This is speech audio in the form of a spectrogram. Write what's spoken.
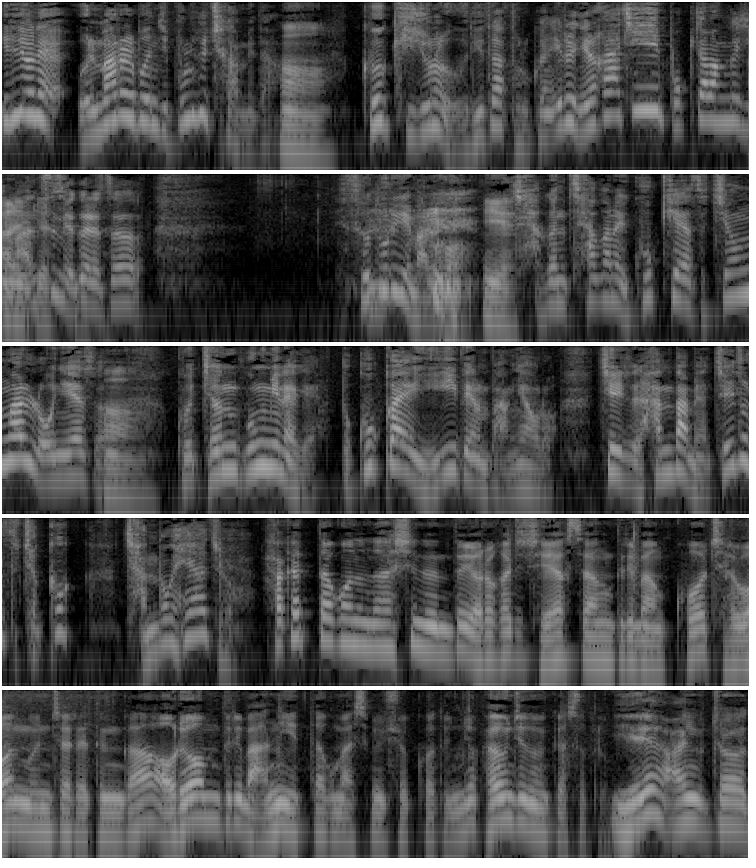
1년에 얼마를 번지 불규칙합니다. 어. 그 기준을 어디다 둘 거냐 이런 여러 가지 복잡한 것이 알겠습니다. 많습니다. 그래서 서두르지 말고 예. 차근차근히 국회에서 정말 논의해서 어. 그전 국민에게 또 국가에 이익이 되는 방향으로 저희들이 한다면 저희들도 적극 찬동해야죠. 하겠다고는 하시는데 여러 가지 제약 사항들이 많고 재원 문제라든가 어려움들이 많이 있다고 말씀해 주셨거든요. 배현진 의원께서도. 예, 아니 저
